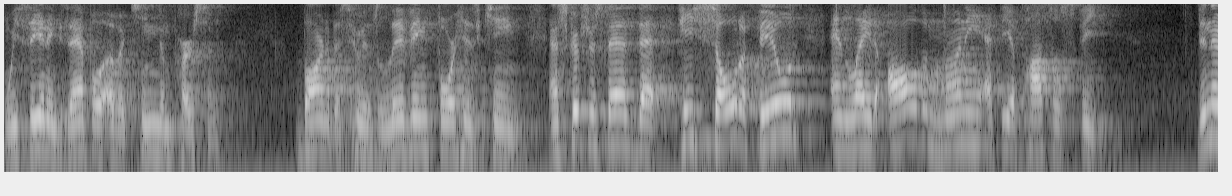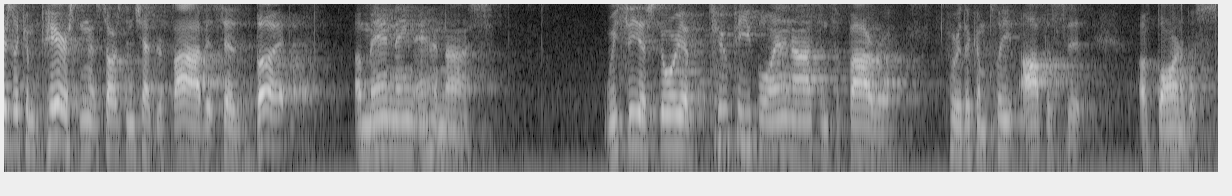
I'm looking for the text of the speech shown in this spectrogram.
we see an example of a kingdom person, Barnabas, who is living for his king. And scripture says that he sold a field and laid all the money at the apostles' feet. Then there's a comparison that starts in chapter 5. It says, But a man named Ananias we see a story of two people, Ananias and Sapphira, who are the complete opposite of Barnabas.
